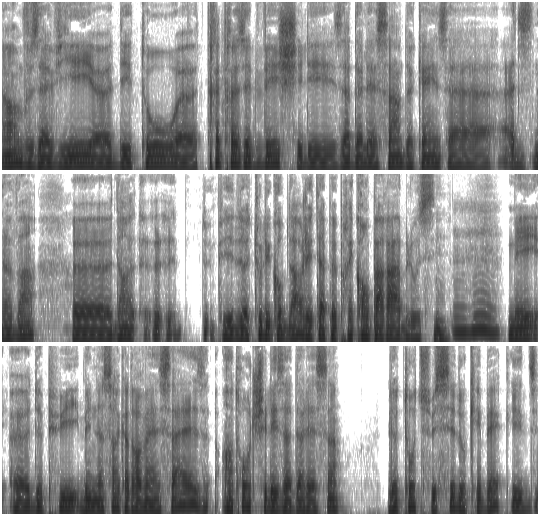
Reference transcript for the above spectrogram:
Hein, vous aviez euh, des taux euh, très, très élevés chez les adolescents de 15 à, à 19 ans. euh, dans, euh, puis de- tous les groupes d'âge étaient à peu près comparables aussi. Hmm. Mhm. Mais euh, depuis 1996, entre autres chez les adolescents, le taux de suicide au Québec est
